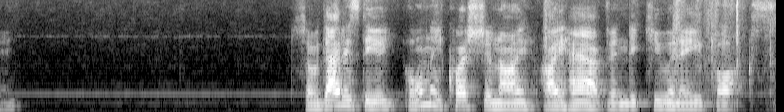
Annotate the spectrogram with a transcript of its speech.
Okay. So that is the only question I, I have in the Q&A box.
